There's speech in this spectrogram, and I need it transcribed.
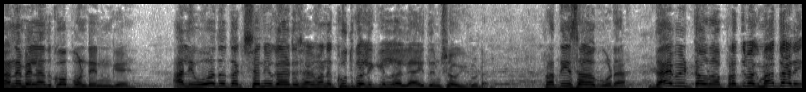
ನನ್ನ ಮೇಲೆ ಅದು ಕೋಪ ಉಂಟೆ ನಿಮಗೆ? ಅಲ್ಲಿ ಹೋದ ತಕ್ಷಣ ನೀವು ಗಲಾಟೆ ಮನೆ ಕೂತ್ಕೊಳ್ಳಿಕ್ಕಿಲ್ಲ ಅಲ್ಲಿ ಐದು ನಿಮಿಷ ಹೋಗಿ ಕೂಡ? ಪ್ರತಿ ಸಲ ಕೂಡ. ದಯವಿಟ್ಟು ಅವನ ಪ್ರತಿಭೆಗೆ ಮಾತಾಡಿ.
